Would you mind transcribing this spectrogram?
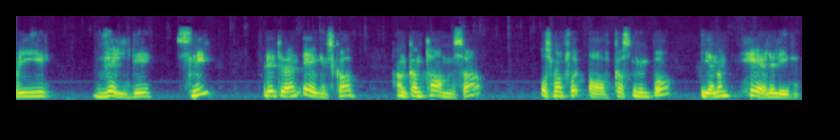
blir veldig snill. For Det tror jeg er en egenskap han kan ta med seg, og som han får avkastningen på gjennom hele livet.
